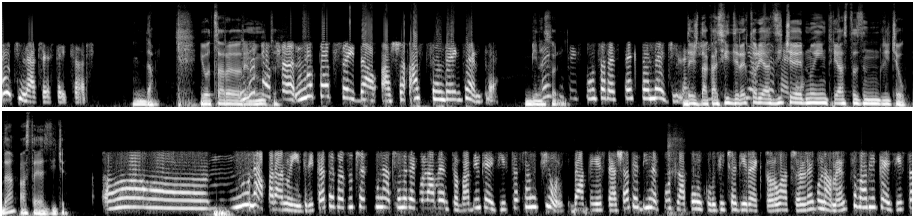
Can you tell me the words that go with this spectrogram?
legile acestei țări? Da. E o țară Nu pot, renumită. să, nu pot să-i dau așa, astfel de exemple. Bine, Trebuie Sorin. să-i spun să respecte legile. Deci dacă ați fi director, El i-ați se zice, vede. nu intri astăzi în liceu, da? Asta i-ați zice. Uh, nu neapărat nu intri. Trebuie văzut ce spune acel regulament. Probabil că există sancțiuni. Dacă este așa de bine pus la punct, cum zice directorul, acel regulament, probabil că există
